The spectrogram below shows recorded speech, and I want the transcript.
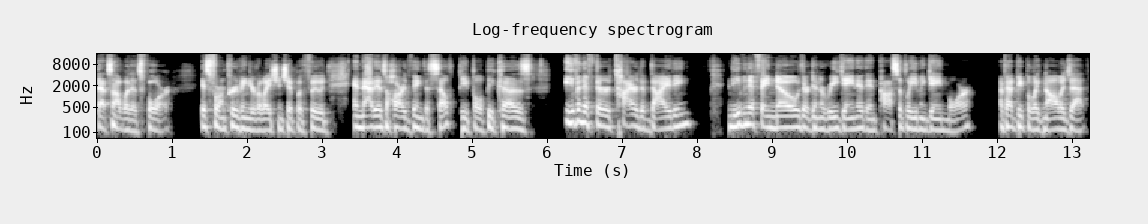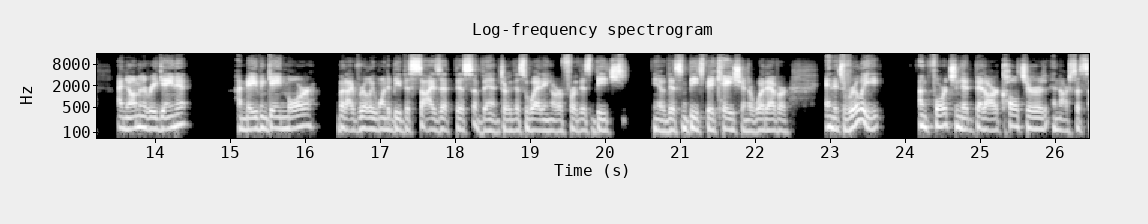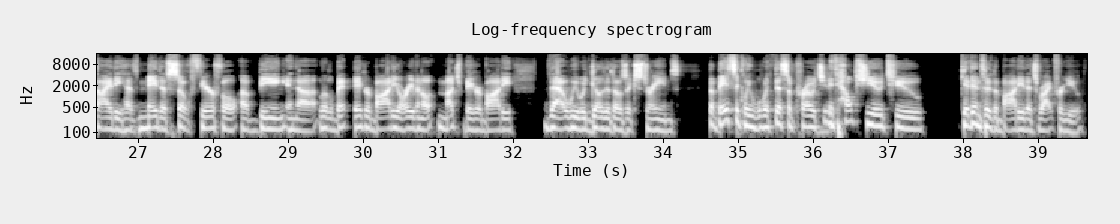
That's not what it's for. It's for improving your relationship with food. And that is a hard thing to sell people because even if they're tired of dieting, and even if they know they're going to regain it and possibly even gain more, I've had people acknowledge that I know I'm going to regain it. I may even gain more, but I really want to be the size at this event or this wedding or for this beach, you know, this beach vacation or whatever. And it's really unfortunate that our culture and our society has made us so fearful of being in a little bit bigger body or even a much bigger body that we would go to those extremes. But basically, with this approach, it helps you to get into the body that's right for you.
